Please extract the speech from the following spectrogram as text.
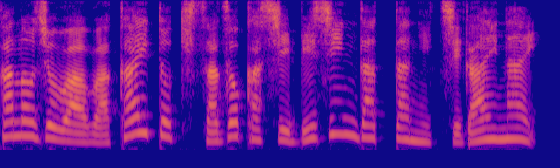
彼女は若い時さぞかし美人だったに違いない。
